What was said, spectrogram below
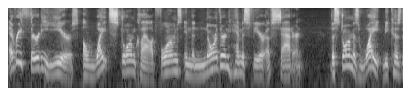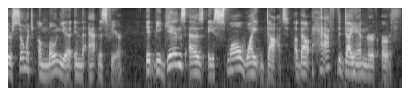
Every 30 years, a white storm cloud forms in the northern hemisphere of Saturn. The storm is white because there's so much ammonia in the atmosphere, it begins as a small white dot, about half the diameter of Earth.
